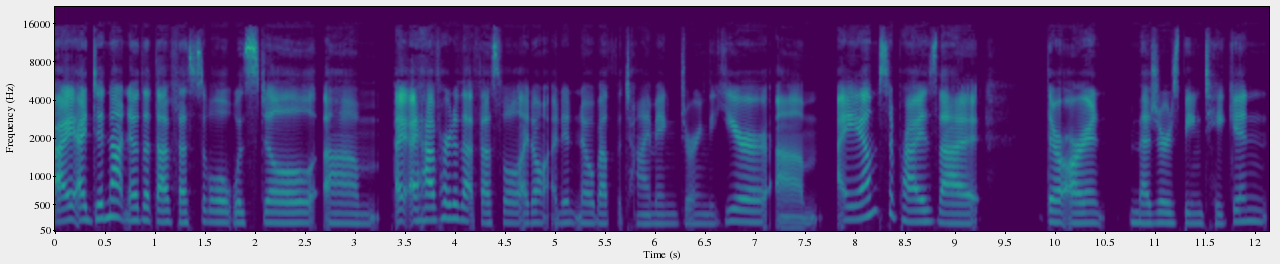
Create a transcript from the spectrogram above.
I, I did not know that that festival was still um I, I have heard of that festival i don't i didn't know about the timing during the year um i am surprised that there aren't measures being taken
